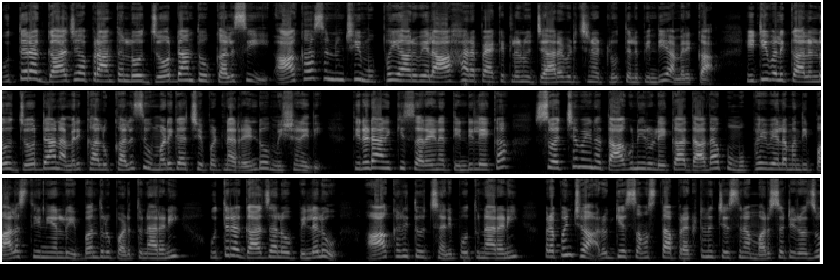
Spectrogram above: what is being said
ఉత్తర గాజా ప్రాంతంలో జోర్డాన్తో కలిసి ఆకాశం నుంచి ముప్పై ఆరు వేల ఆహార ప్యాకెట్లను జారవిడిచినట్లు తెలిపింది అమెరికా. ఇటీవలి కాలంలో జోర్డాన్ అమెరికాలు కలిసి ఉమ్మడిగా చేపట్టిన రెండో మిషన్ ఇది. తినడానికి సరైన తిండి లేక స్వచ్ఛమైన తాగునీరు లేక దాదాపు ముప్పై వేల మంది పాలస్తీనియన్లు ఇబ్బందులు పడుతున్నారని ఉత్తర గాజాలో పిల్లలు ఆకలితో చనిపోతున్నారని ప్రపంచ ఆరోగ్య సంస్థ ప్రకటన చేసిన మరుసటి రోజు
